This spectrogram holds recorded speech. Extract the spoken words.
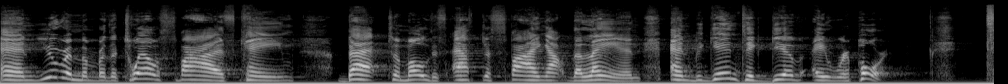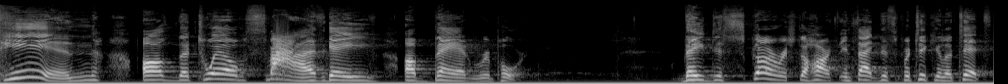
And you remember the 12 spies came back to Moses after spying out the land and begin to give a report. 10 of the 12 spies gave a bad report. They discouraged the hearts. In fact, this particular text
